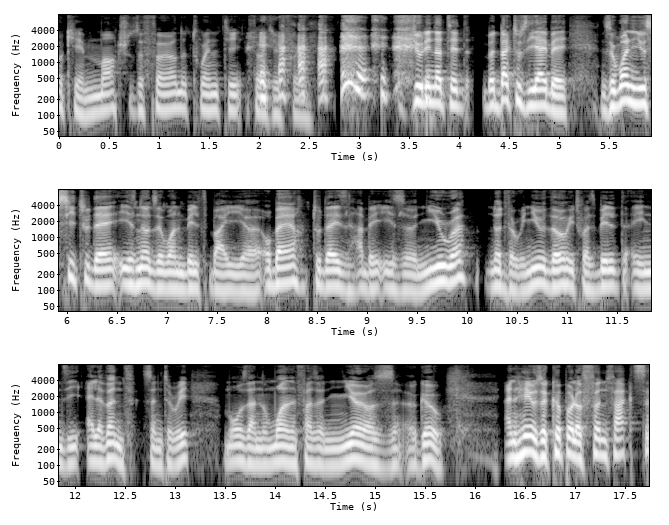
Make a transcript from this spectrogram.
Okay, March the 3rd, 2033. Duly noted. But back to the abbey. The one you see today is not the one built by uh, Aubert. Today's abbey is uh, newer, not very new though. It was built in the 11th century, more than 1,000 years ago. And here's a couple of fun facts.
